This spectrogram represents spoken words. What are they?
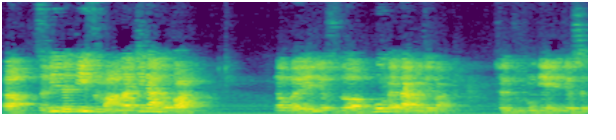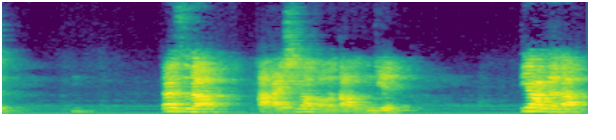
啊，指令的地址码呢尽量的短，那么也就是说目标代码就短，存储空间也就省。但是呢，它还希望访问大的空间。第二个呢，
